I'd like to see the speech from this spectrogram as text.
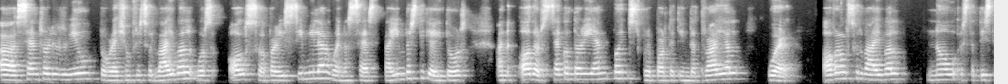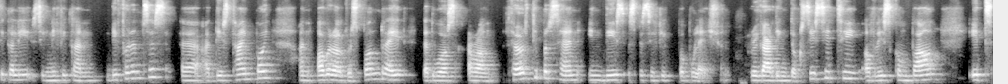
uh, centrally reviewed progression-free survival was also very similar when assessed by investigators and other secondary endpoints reported in the trial were overall survival, no statistically significant differences uh, at this time point, and overall response rate that was around 30% in this specific population. Regarding toxicity of this compound, it's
